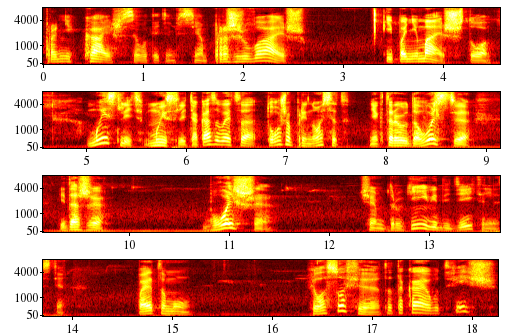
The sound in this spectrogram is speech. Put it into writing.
проникаешься вот этим всем, проживаешь и понимаешь, что мыслить, мыслить, оказывается, тоже приносит некоторое удовольствие и даже больше, чем другие виды деятельности. Поэтому философия это такая вот вещь,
